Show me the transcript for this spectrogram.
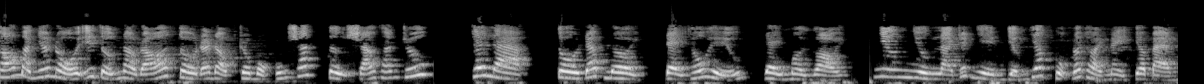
khó mà nhớ nổi ý tưởng nào đó tôi đã đọc trong một cuốn sách từ 6 tháng trước. Thế là tôi đáp lời, đầy thấu hiểu, đầy mời gọi, nhưng nhường lại trách nhiệm dẫn dắt cuộc đối thoại này cho bạn.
